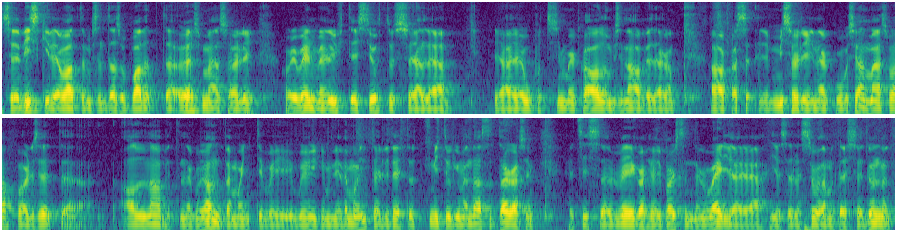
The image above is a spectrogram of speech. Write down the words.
see riskide vaatamisel tasub vaadata, ühes majas oli, oli veel meil üht-teist juhtus seal ja ja, ja uputasime ka alumisi naabreid, aga, aga see, mis oli nagu seal majas vahva, oli see, et all naabritel nagu ei olnud remonti või, või õigemini remont oli tehtud mitukümmend aastat tagasi. et siis veekahju ei paistnud nagu välja ja, ja sellest suuremat asja ei tulnud.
